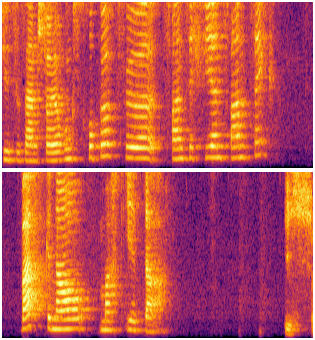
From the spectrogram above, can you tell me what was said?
Diözesansteuerungsgruppe für 2024. Was genau macht ihr da? Ich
